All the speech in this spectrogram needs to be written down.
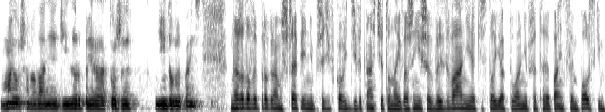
Moje uszanowanie. Dzień dobry panie redaktorze. Dzień dobry Państwu. Narodowy program szczepień przeciw COVID-19 to najważniejsze wyzwanie, jakie stoi aktualnie przed państwem polskim,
